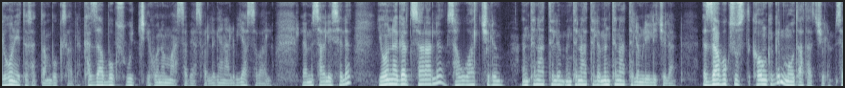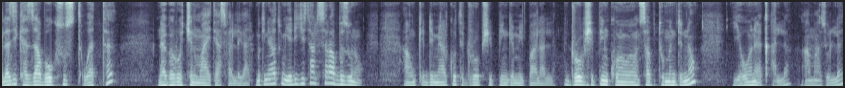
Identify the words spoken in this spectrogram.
የሆነ የተሰጠን box አለ። ከዛ box ውጭ የሆነ ማሰብ ያስፈልገናል ብዬ አስባለሁ። ለምሳሌ ስለ የሆነ ነገር ትሰራለህ፣ ሰው አትችልም፣ አትልም፣ እንትን አትልም ሊል ይችላል። እዛ box ውስጥ ከሆንክ ግን መውጣት አትችልም። ስለዚህ ከዛ box ውስጥ ወጥተ ነገሮችን ማየት ያስፈልጋል። ምክንያቱም የዲጂታል ስራ ብዙ ነው። አሁን ቅድም ያልኩት drop shipping የሚባል አለ። drop shipping concept ኡ ምንድን ነው? የሆነ እቃ አለ አማዞን ላይ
